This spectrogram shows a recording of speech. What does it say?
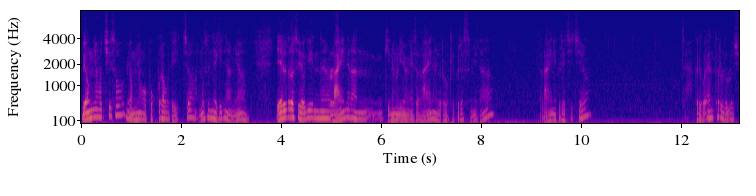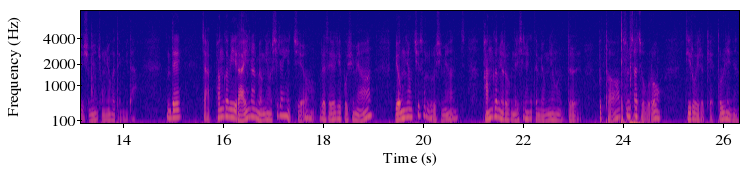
명령어 취소, 명령어 복구라고 돼 있죠. 무슨 얘기냐면 예를 들어서 여기 있는 라인이라는 기능을 이용해서 라인을 이렇게 그렸습니다. 자, 라인이 그려지지요. 자, 그리고 엔터를 눌러주시면 종료가 됩니다. 근데 자, 방금 이 라인이라는 명령을 실행했지요. 그래서 여기 보시면 명령 취소를 누르시면 방금 여러분들이 실행했던 명령들부터 순차적으로 뒤로 이렇게 돌리는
